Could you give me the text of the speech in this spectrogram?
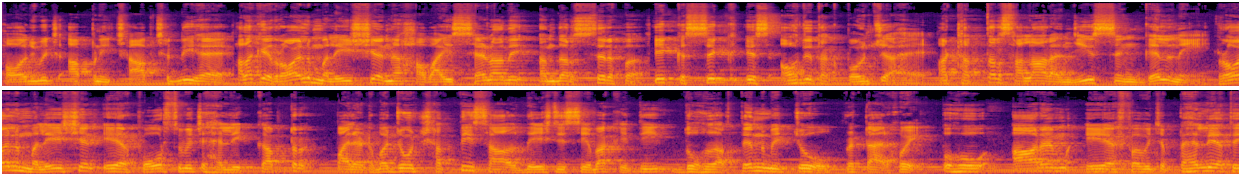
ਫੌਜ ਵਿੱਚ ਆਪਣੀ ਛਾਪ ਛੱਡੀ ਹੈ। ਹਾਲਾਂਕਿ ਰਾਇਲ ਮਲੇਸ਼ੀਅਨ ਹਵਾਈ ਸੈਨਾ ਦੇ ਅੰਦਰ ਸਿਰਫ ਇੱਕ ਸਿੱਖ ਇਸ ਅਹੁਦੇ ਤੱਕ ਪਹੁੰਚਿਆ ਹੈ। 78 ਸਾਲਾ ਰਣਜੀਤ ਸਿੰਘ ਗਿੱਲ ਨੇ ਰਾਇਲ ਮਲੇਸ਼ੀਅਨ 에ਅਰ ਫੋਰਸ ਵਿੱਚ ਹੈਲੀਕਾਪਟਰ ਪਾਇਲਟ ਵਜੋਂ 36 ਸਾਲ ਦੇਸ਼ ਦੀ ਸੇਵਾ ਕੀਤੀ। 2003 ਵਿੱਚ ਉਹ ਰਿਟਾਇਰ ਹੋਏ। ਉਹ ਆਰਐਮਏਐਫ ਵਿੱਚ ਪਹਿਲੇ ਅਤੇ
